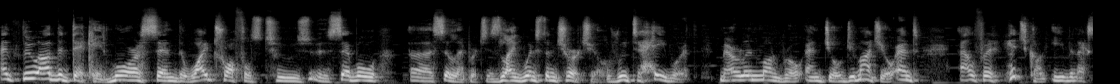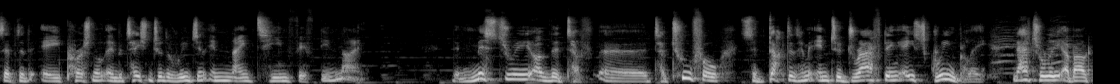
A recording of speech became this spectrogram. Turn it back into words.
And throughout the decade, Morra sent the white truffles to uh, several uh, celebrities like Winston Churchill, Rita Hayworth, Marilyn Monroe, and Joe DiMaggio. And Alfred Hitchcock even accepted a personal invitation to the region in 1959. The mystery of the uh, Tartufo seduced him into drafting a screenplay, naturally about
